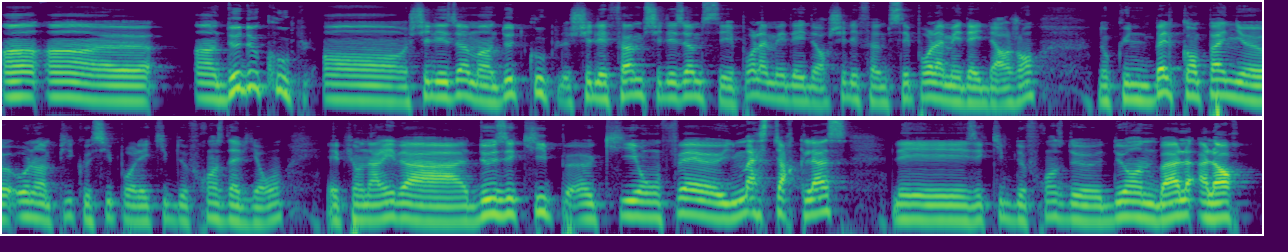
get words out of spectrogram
un un 2 de couple en, chez les hommes, un 2 de couple chez les femmes. Chez les hommes, c'est pour la médaille d'or. Chez les femmes, c'est pour la médaille d'argent. Donc une belle campagne euh, olympique aussi pour l'équipe de France d'aviron. Et puis on arrive à deux équipes euh, qui ont fait euh, une masterclass, les équipes de France de, handball. Alors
